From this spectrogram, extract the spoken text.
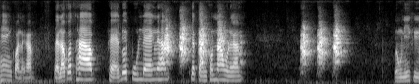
แห้งก่อนนะครับ แต่เราก็ทาแผลด้วยปูนแดงนะครับเพื่อกันเขาเน่านะครับ ตรงนี้คือ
